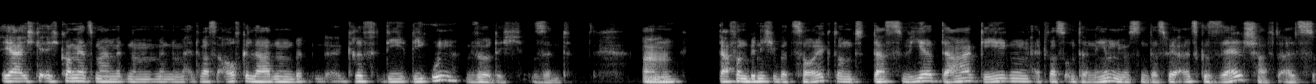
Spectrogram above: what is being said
ja, ich, ich komme jetzt mal mit einem, mit einem etwas aufgeladenen Begriff, die, die unwürdig sind. Mhm. Ähm, davon bin ich überzeugt und dass wir dagegen etwas unternehmen müssen, dass wir als Gesellschaft, als,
